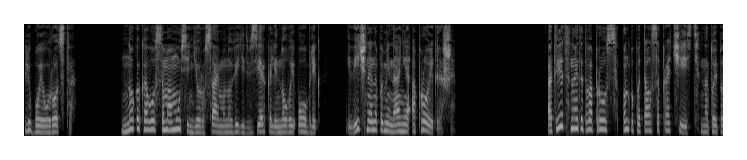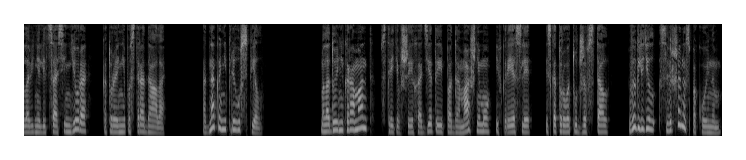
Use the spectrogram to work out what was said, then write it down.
любое уродство. Но каково самому сеньору Саймону видеть в зеркале новый облик и вечное напоминание о проигрыше? Ответ на этот вопрос он попытался прочесть на той половине лица сеньора, которая не пострадала, однако не преуспел. Молодой некромант, встретивший их одетый по-домашнему и в кресле, из которого тут же встал, выглядел совершенно спокойным,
